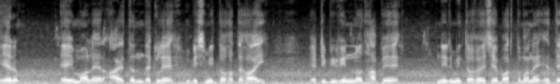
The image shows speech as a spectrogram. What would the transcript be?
এর এই মলের আয়তন দেখলে বিস্মিত হতে হয়। এটি বিভিন্ন ধাপে নির্মিত হয়েছে। বর্তমানে এতে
